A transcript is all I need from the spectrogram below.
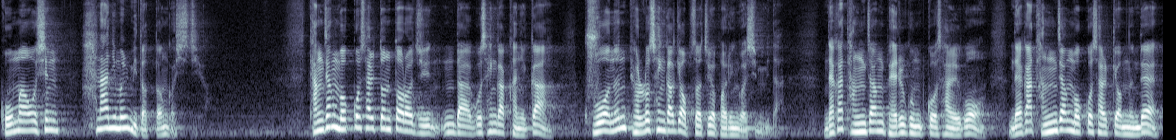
고마우신 하나님을 믿었던 것이지요. 당장 먹고 살 돈 떨어진다고 생각하니까 구원은 별로 생각이 없어져 버린 것입니다. 내가 당장 배를 굶고 살고 내가 당장 먹고 살 게 없는데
